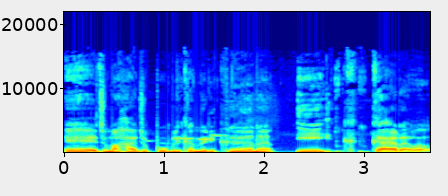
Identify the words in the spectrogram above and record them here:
é de uma rádio pública americana. E, cara,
